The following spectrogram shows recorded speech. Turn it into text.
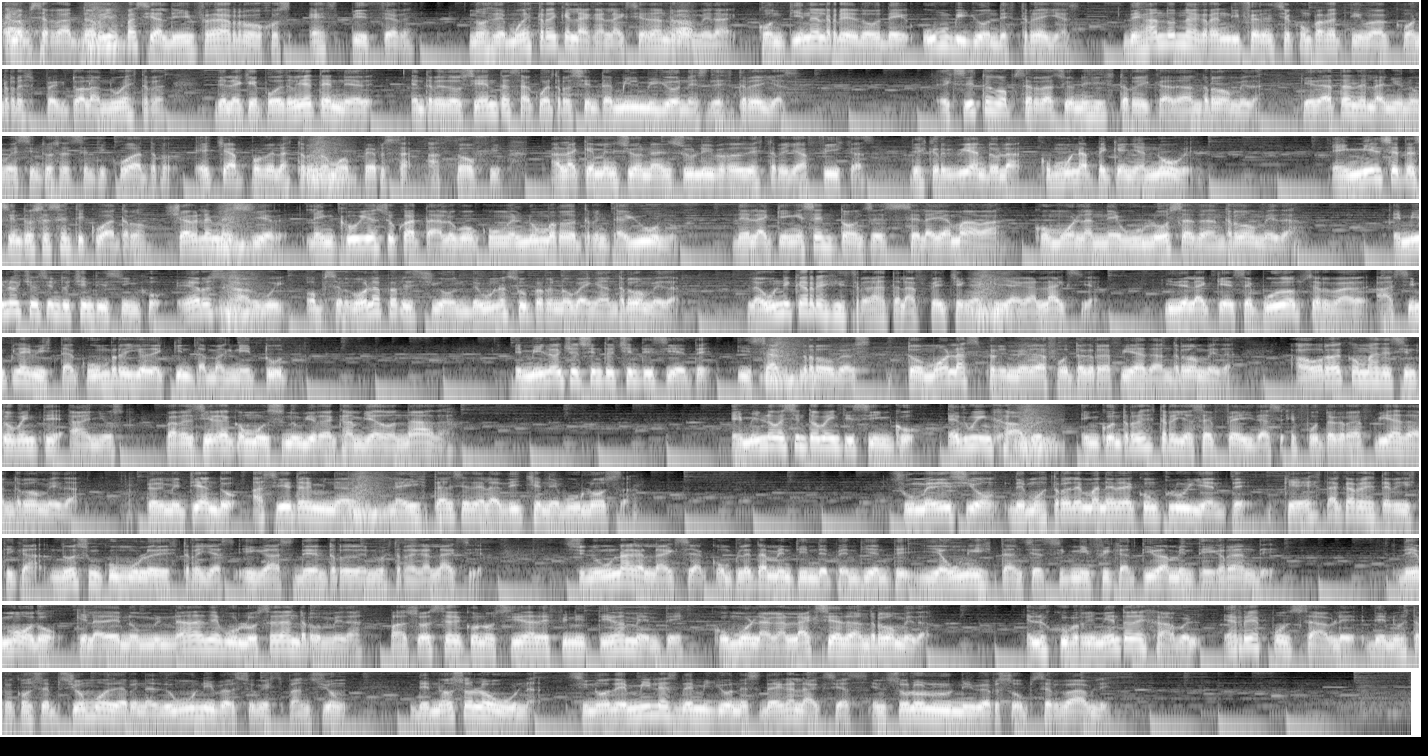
El Observatorio Espacial de Infrarrojos Spitzer nos demuestra que la galaxia de Andrómeda contiene alrededor de un billón de estrellas, dejando una gran diferencia comparativa con respecto a la nuestra, de la que podría tener entre 200 a 400 mil millones de estrellas. Existen observaciones históricas de Andrómeda que datan del año 964, hecha por el astrónomo persa Azofi, a la que menciona en su libro de estrellas fijas, describiéndola como una pequeña nube. En 1764, Charles Messier la incluye en su catálogo con el número de 31, de la que en ese entonces se la llamaba como la nebulosa de Andrómeda. En 1885, Ernst Harvey observó la aparición de una supernova en Andrómeda, la única registrada hasta la fecha en aquella galaxia, y de la que se pudo observar a simple vista con un brillo de quinta magnitud. En 1887, Isaac Roberts tomó las primeras fotografías de Andrómeda. Ahora con más de 120 años, pareciera como si no hubiera cambiado nada. En 1925, Edwin Hubble encontró estrellas efeidas en fotografías de Andrómeda, permitiendo así determinar la distancia de la dicha nebulosa. Su medición demostró de manera concluyente que esta característica no es un cúmulo de estrellas y gas dentro de nuestra galaxia, sino una galaxia completamente independiente y a una distancia significativamente grande. De modo que la denominada nebulosa de Andrómeda pasó a ser conocida definitivamente como la galaxia de Andrómeda. El descubrimiento de Hubble es responsable de nuestra concepción moderna de un universo en expansión, de no solo una, sino de miles de millones de galaxias en solo el universo observable.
